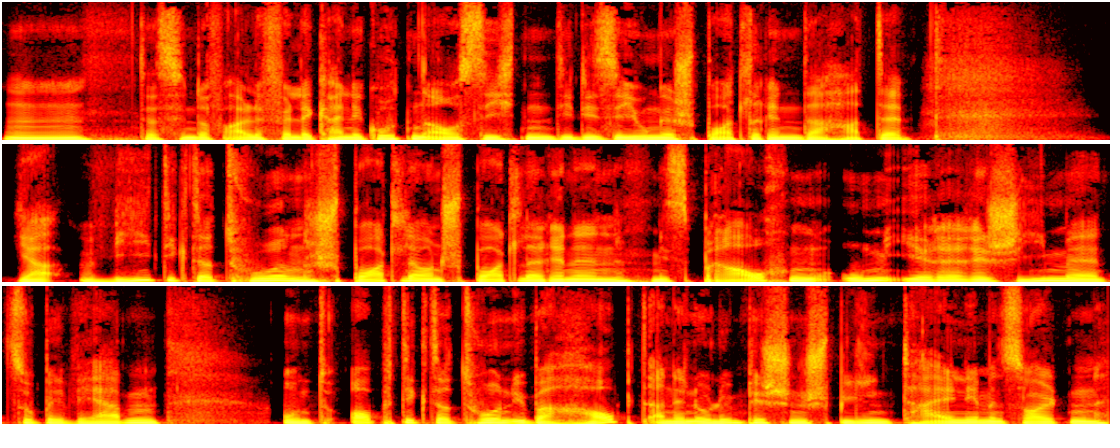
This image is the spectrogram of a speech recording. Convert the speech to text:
Mhm. Das sind auf alle Fälle keine guten Aussichten, die diese junge Sportlerin da hatte. Ja, wie Diktaturen Sportler und Sportlerinnen missbrauchen, um ihre Regime zu bewerben und ob Diktaturen überhaupt an den Olympischen Spielen teilnehmen sollten,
